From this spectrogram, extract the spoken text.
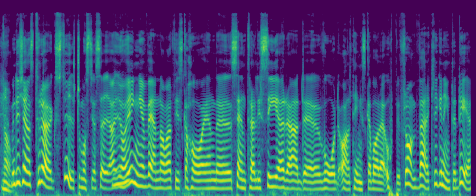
Ja. Men det känns trögstyrt måste jag säga. Mm. Jag är ingen vän av att vi ska ha en eh, centraliserad eh, vård och allting ska vara uppifrån. Verkligen inte det.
